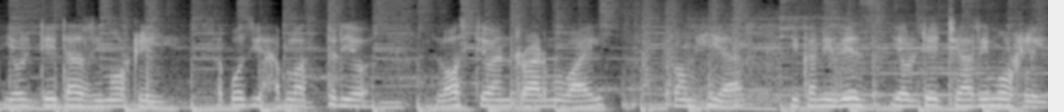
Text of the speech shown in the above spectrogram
your data remotely. Suppose you have lost your lost your Android mobile from here. You can erase your data remotely.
